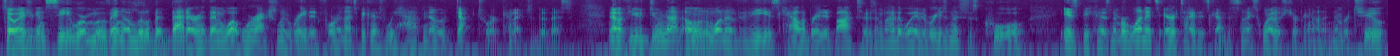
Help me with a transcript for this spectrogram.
So as you can see, we're moving a little bit better than what we're actually rated for, and that's because we have no ductwork connected to this. Now, if you do not own one of these calibrated boxes, and by the way, the reason this is cool is because number one, it's airtight, it's got this nice weather stripping on it. Number two,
